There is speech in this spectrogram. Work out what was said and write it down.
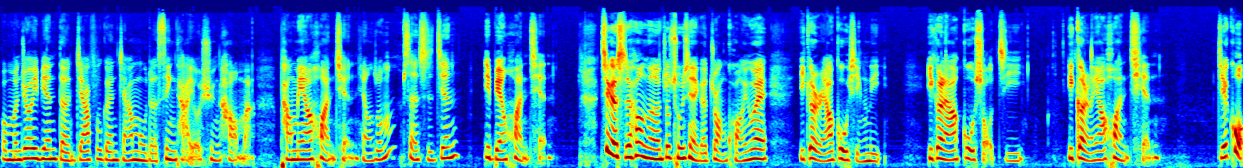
我们就一边等家父跟家母的信卡有讯号嘛，旁边要换钱，想说嗯省时间，一边换钱。这个时候呢，就出现一个状况，因为一个人要顾行李，一个人要顾手机，一个人要换钱。结果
